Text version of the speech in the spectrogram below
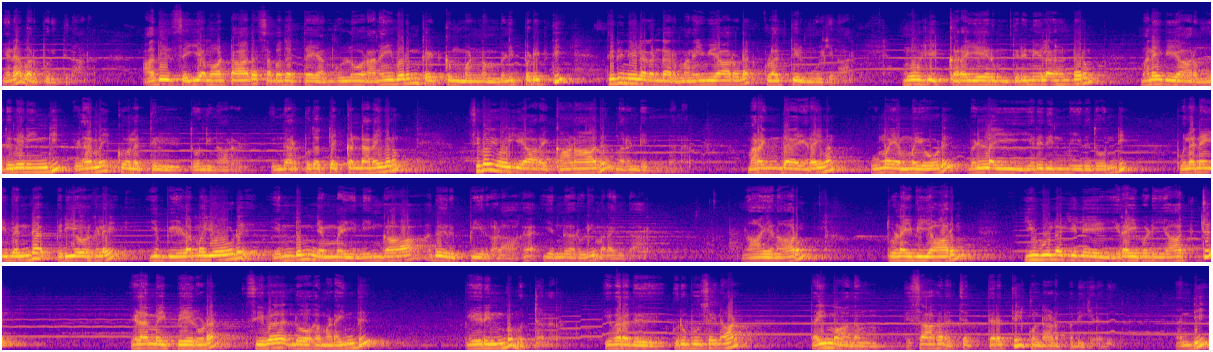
என வற்புறுத்தினார். அது செய்ய மாட்டாத சபதத்தை அங்குள்ளோர் அனைவரும் கேட்கும் வண்ணம் வெளிப்படுத்தி திருநீலகண்டர் மனைவியாருடன் குளத்தில் மூழ்கினார். மூழ்கி கரையேறும் திருநீலகண்டரும் மனைவியாரும் முதுமை நீங்கி இளமை கோலத்தில் தோன்றினார்கள். இந்த அற்புதத்தைக் கண்ட அனைவரும் சிவயோகியாரை காணாது மருண்டினர். மறைந்த இறைவன் உமையம்மையோடு வெள்ளை எருதின் மீது தோன்றி புலனை வென்ற பெரியோர்களே இவ்விளமையோடு என்றும் எம்மை நீங்காது இருப்பீர்களாக என்று அருளி மறைந்தார். நாயனாரும் துணைவியாரும் இவ்வுலகிலே இறைபடியாற்று இளமை பேருடன் சிவலோகமடைந்து பேரின்பமுற்றனர் இவரது குருபூசை நாள் தை மாதம் விசாக நட்சத்திரத்தில் கொண்டாடப்படுகிறது. நன்றி.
